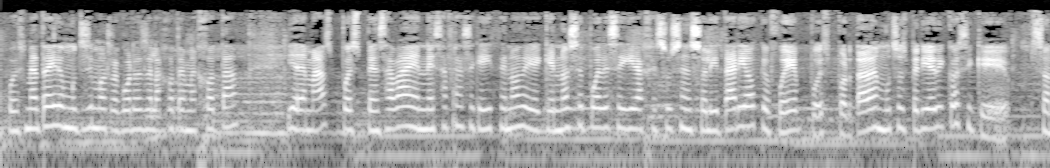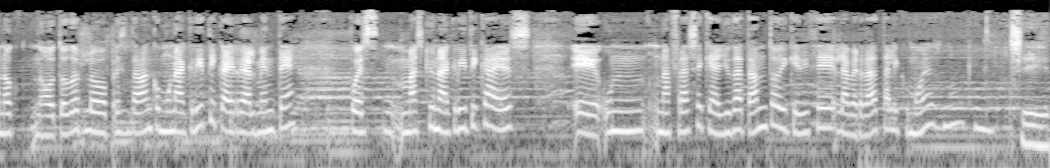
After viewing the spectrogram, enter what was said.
pues me ha traído muchísimos recuerdos de la JMJ y además pues pensaba en esa frase que dice, ¿no? De que no se puede seguir a Jesús en solitario, que fue pues portada en muchos periódicos y que sonó, no todos lo presentaban como una crítica y realmente pues más que una crítica es eh, una frase que ayuda tanto y que dice la verdad tal y como es, ¿no? Sí,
